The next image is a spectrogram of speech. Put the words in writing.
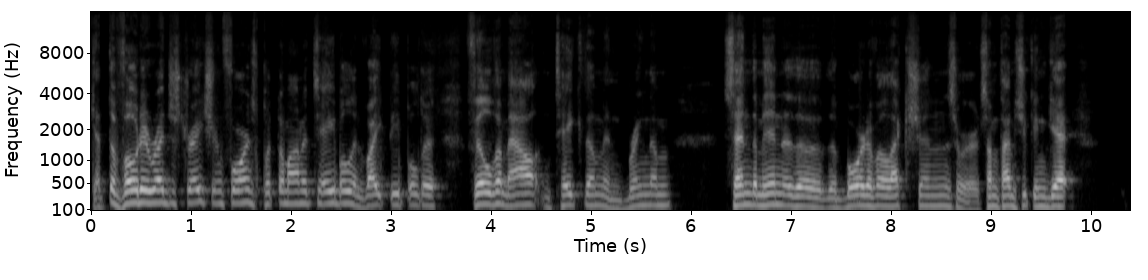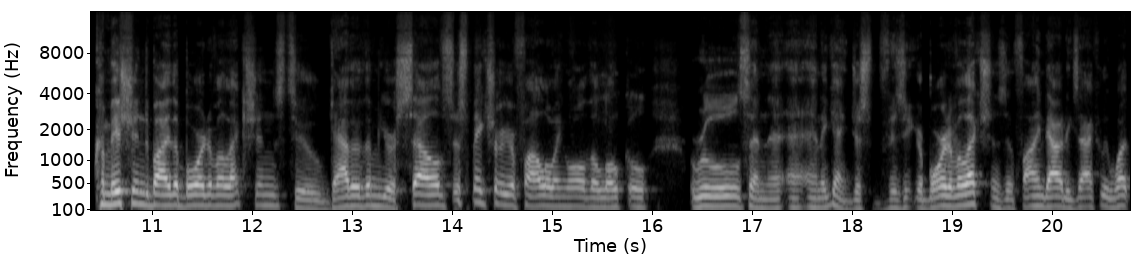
Get the voter registration forms, put them on a table, invite people to fill them out and take them and bring them, send them into the, the Board of Elections, or sometimes you can get commissioned by the Board of Elections to gather them yourselves. Just make sure you're following all the local rules and and again just visit your board of elections and find out exactly what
